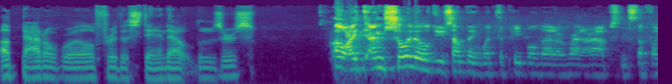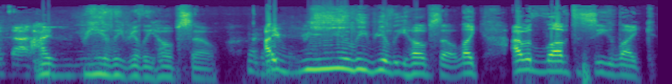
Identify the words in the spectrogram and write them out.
a battle royal for the standout losers? Oh, I, I'm sure they'll do something with the people that are runner ups and stuff like that. I really, really hope so. I really, really hope so. Like, I would love to see like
